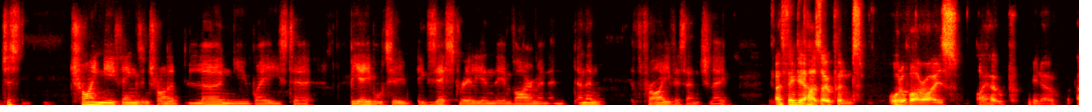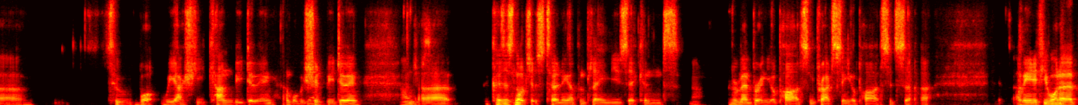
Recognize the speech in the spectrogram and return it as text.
just trying new things and trying to learn new ways to be able to exist really in the environment and and then thrive essentially. I think it has opened all of our eyes. I hope you know uh, to what we actually can be doing and what we yeah. should be doing. Because uh, it's not just turning up and playing music and no. remembering your parts and practicing your parts. It's uh, I mean, if you want to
